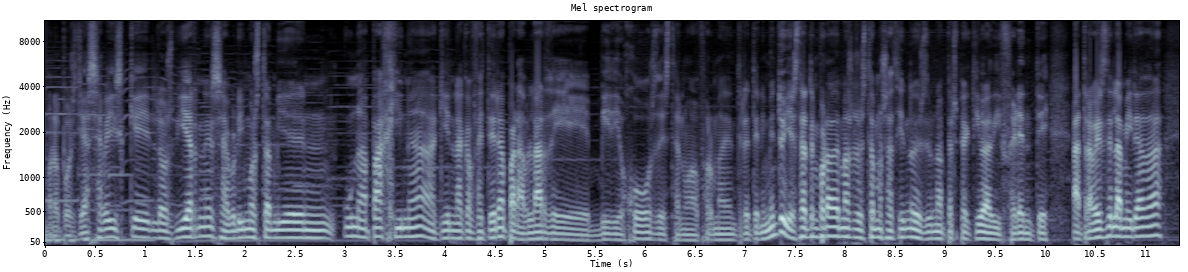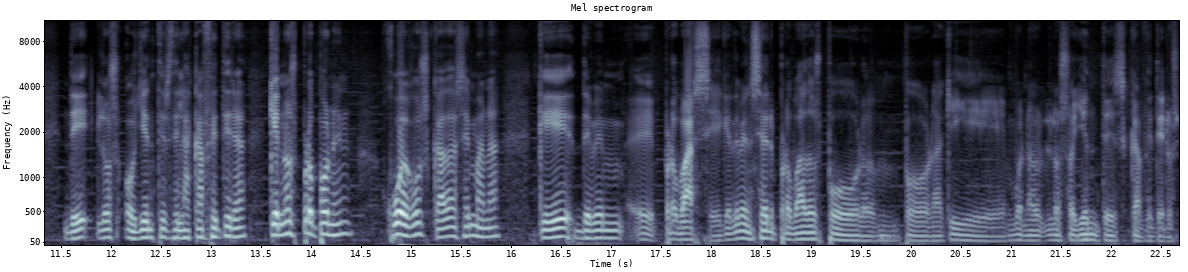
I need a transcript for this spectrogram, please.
Bueno, pues ya sabéis que los viernes abrimos también una página aquí en la cafetera para hablar de videojuegos, de esta nueva forma de entretenimiento. Y esta temporada además lo estamos haciendo desde una perspectiva diferente, a través de la mirada de los oyentes de la cafetera que nos proponen juegos cada semana que deben eh, probarse, que deben ser probados por, por aquí, bueno, los oyentes cafeteros.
